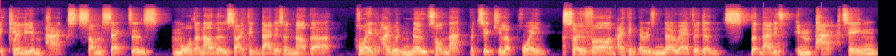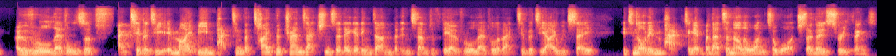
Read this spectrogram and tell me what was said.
It clearly impacts some sectors more than others. So I think that is another point I would note on that particular point. So far, I think there is no evidence that that is impacting overall levels of activity. It might be impacting the type of transactions that are getting done, but in terms of the overall level of activity, I would say it's not impacting it. But that's another one to watch. So those three things.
